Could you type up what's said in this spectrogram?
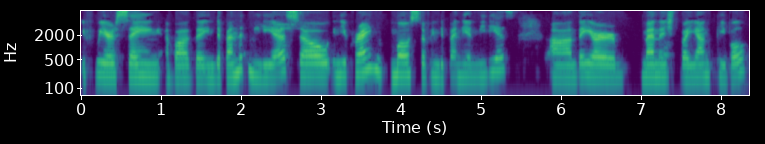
if we are saying about the independent media, so in Ukraine, most of independent medias, uh, they are managed by young people,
